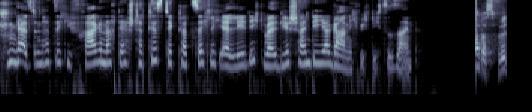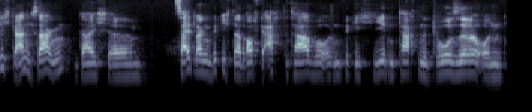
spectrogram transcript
Ja, also dann hat sich die Frage nach der Statistik tatsächlich erledigt, weil dir scheint die ja gar nicht wichtig zu sein. Ja, das würde ich gar nicht sagen, da ich äh, zeitlang wirklich darauf geachtet habe und wirklich jeden Tag eine Dose und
